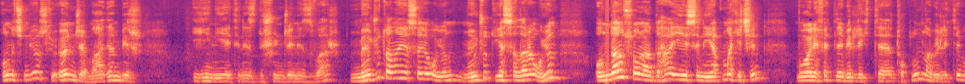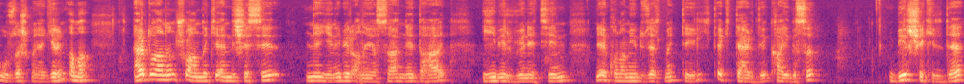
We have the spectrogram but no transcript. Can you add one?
Onun için diyoruz ki önce madem bir iyi niyetiniz, düşünceniz var. Mevcut anayasaya uyun, mevcut yasalara uyun. Ondan sonra daha iyisini yapmak için muhalefetle birlikte, toplumla birlikte bir uzlaşmaya girin. Ama Erdoğan'ın şu andaki endişesi ne yeni bir anayasa, ne daha iyi bir yönetim, ne ekonomiyi düzeltmek değil. Tek derdi, kaygısı bir şekilde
